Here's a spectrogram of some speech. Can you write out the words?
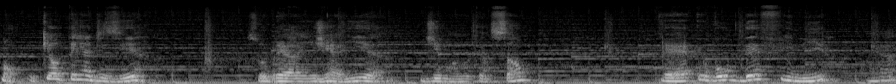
Bom, o que eu tenho a dizer sobre a engenharia de manutenção, é, eu vou definir né,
